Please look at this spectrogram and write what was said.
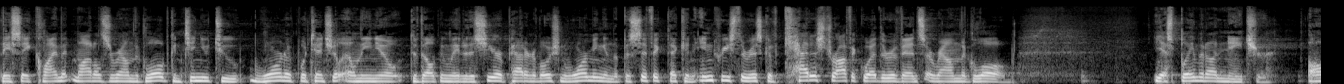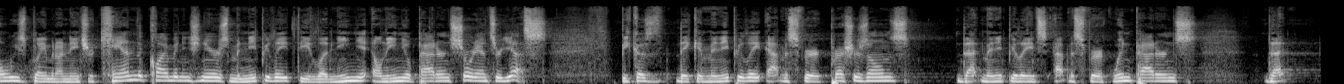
They say climate models around the globe continue to warn of potential El Nino developing later this year, a pattern of ocean warming in the Pacific that can increase the risk of catastrophic weather events around the globe. Yes, blame it on nature. Always blame it on nature. Can the climate engineers manipulate the La Nina El Nino patterns? Short answer yes. Because they can manipulate atmospheric pressure zones, that manipulates atmospheric wind patterns, that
